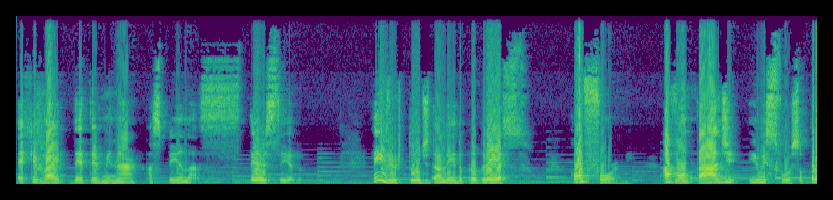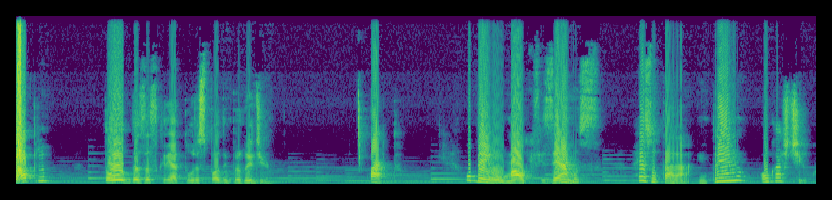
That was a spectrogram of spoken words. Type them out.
é que vai determinar as penas. Terceiro, em virtude da lei do progresso, conforme a vontade e o esforço próprio, todas as criaturas podem progredir. Quarto, o bem ou o mal que fizermos resultará em prêmio ou castigo.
